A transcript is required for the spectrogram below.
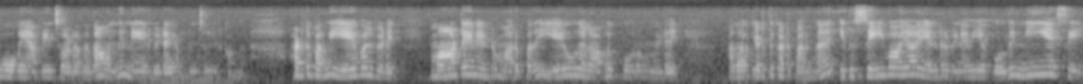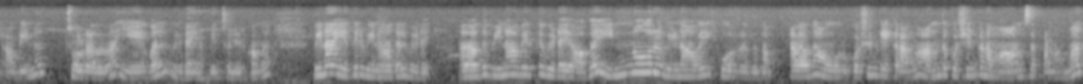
போவேன் அப்படின்னு சொல்கிறது தான் வந்து நேர்விடை அப்படின்னு சொல்லியிருக்காங்க. அடுத்து பாருங்கள் ஏவல் விடை. மாட்டேன் என்று மறுப்பதை ஏவுதலாக கூறும் விடை. அதாவது எடுத்துக்காட்டு பாருங்க. இது செய்வாயா என்று வினவிய போது நீயே செய் அப்படின்னு சொல்றது தான் ஏவல் விடை அப்படின்னு சொல்லியிருக்காங்க. வினா எதிர் வினாதல் விடை. அதாவது வினாவிற்கு விடையாக இன்னொரு வினாவை கூறுறது தான் அதாவது அவங்க ஒரு கொஷின் கேட்குறாங்க அந்த கொஷினுக்கு நம்ம ஆன்சர் பண்ணாமல்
